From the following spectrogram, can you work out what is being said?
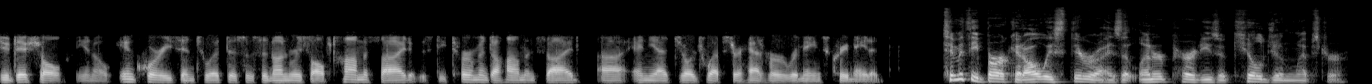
judicial, you know, inquiries into it. This was an unresolved homicide. It was determined a homicide, uh, and yet George Webster had her remains cremated. Timothy Burke had always theorized that Leonard Paradiso killed Joan Webster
